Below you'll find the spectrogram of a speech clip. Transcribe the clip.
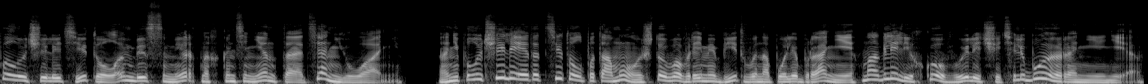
получили титул бессмертных континента Тянь-Юань. Они получили этот титул потому, что во время битвы на поле брани могли легко вылечить любое ранение.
